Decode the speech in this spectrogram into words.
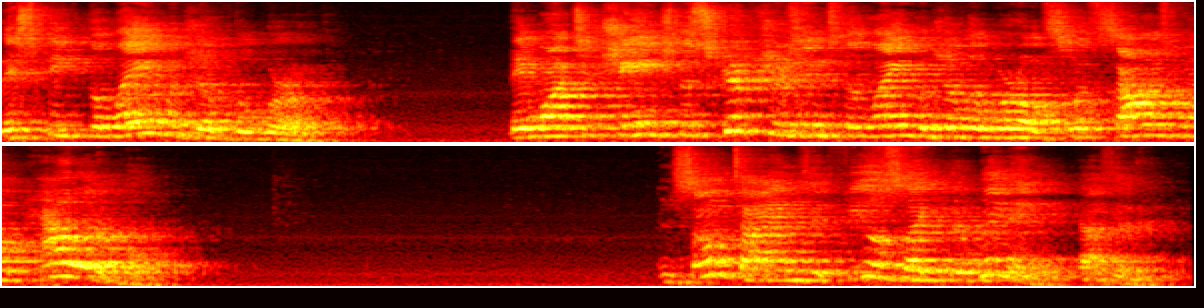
They speak the language of the world. They want to change the scriptures into the language of the world so it sounds more palatable. And sometimes it feels like they're winning, doesn't it?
